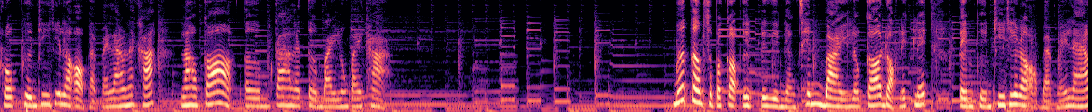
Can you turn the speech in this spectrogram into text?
ครบพื้นที่ที่เราออกแบบไปแล้วนะคะ เราก็เติมก้านและเติมใบลงไปค่ะ เมื่อเติมส่วนประกอบอื่นๆ อย่างเช่นใบแล้วก็ดอกเล็กๆ เต็มพื้นที่ที่เราออกแบบไว้แล้ว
